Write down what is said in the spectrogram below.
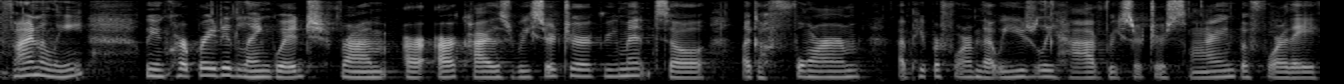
Finally, we incorporated language from our archives researcher agreement, so like a form, a paper form that we usually have researchers sign before they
